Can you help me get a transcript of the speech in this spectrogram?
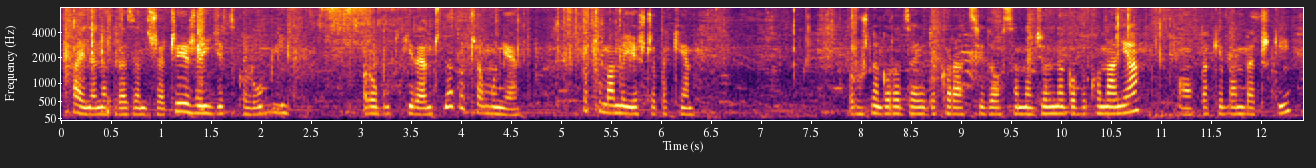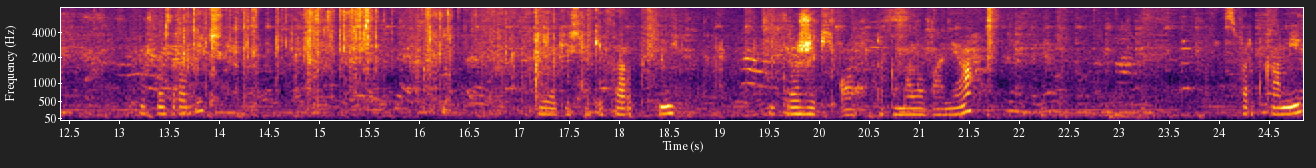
Fajne na prezent rzeczy. Jeżeli dziecko lubi robótki ręczne, to czemu nie? To tu mamy jeszcze takie różnego rodzaju dekoracje do samodzielnego wykonania. O, takie bombeczki można zrobić. Tu jakieś takie farbki, witrażyki, o, do pomalowania z farbkami.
